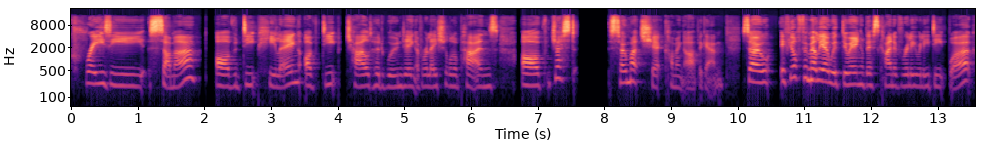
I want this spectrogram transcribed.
crazy summer of deep healing, of deep childhood wounding, of relational patterns, of just so much shit coming up again. So, if you're familiar with doing this kind of really, really deep work,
